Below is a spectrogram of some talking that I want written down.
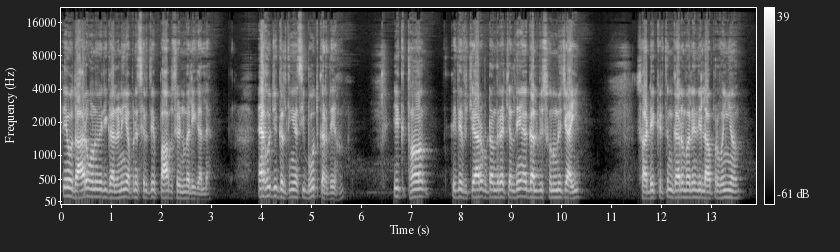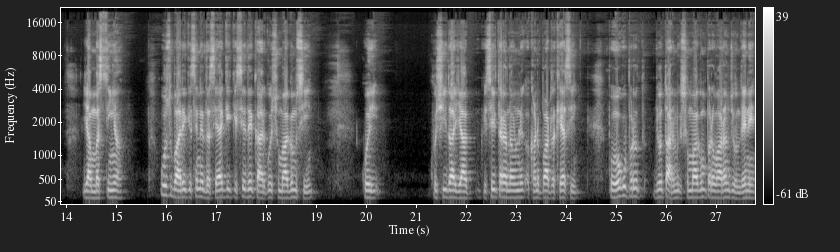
ਤੇ ਉਦਾਰ ਹੋਣ ਵਾਲੀ ਗੱਲ ਨਹੀਂ, ਆਪਣੇ ਸਿਰ ਤੇ ਪਾਪ ਸਿੜਨ ਵਾਲੀ ਗੱਲ ਹੈ। ਇਹੋ ਜਿਹੀ ਗਲਤੀਆਂ ਅਸੀਂ ਬਹੁਤ ਕਰਦੇ ਹਾਂ। ਇੱਕ ਥਾਂ ਕਿਤੇ ਵਿਚਾਰ ਵਟਾਂਦਰਾ ਚੱਲਦੇ ਆ, ਇਹ ਗੱਲ ਵੀ ਸੁਣਨ ਵਿੱਚ ਆਈ। ਸਾਡੇ ਕੀਰਤਨ ਕਰਨ ਵਾਲਿਆਂ ਦੀ ਲਾਪਰਵਾਹੀਆਂ ਜਾਂ ਮਸਤੀਆਂ, ਉਸ ਬਾਰੇ ਕਿਸੇ ਨੇ ਦੱਸਿਆ ਕਿ ਕਿਸੇ ਦੇ ਘਰ ਕੋਈ ਸਮਾਗਮ ਸੀ, ਕੋਈ ਖੁਸ਼ੀ ਦਾ ਜਾਂ ਕਿਸੇ ਤਰ੍ਹਾਂ ਦਾ ਉਹਨੇ ਅਖੰਡ ਪਾਠ ਰੱਖਿਆ ਸੀ। ਭੋਗ ਉਪਰੰਤ ਜੋ ਧਾਰਮਿਕ ਸਮਾਗਮ ਪਰਿਵਾਰਾਂ 'ਚ ਹੁੰਦੇ ਨੇ,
